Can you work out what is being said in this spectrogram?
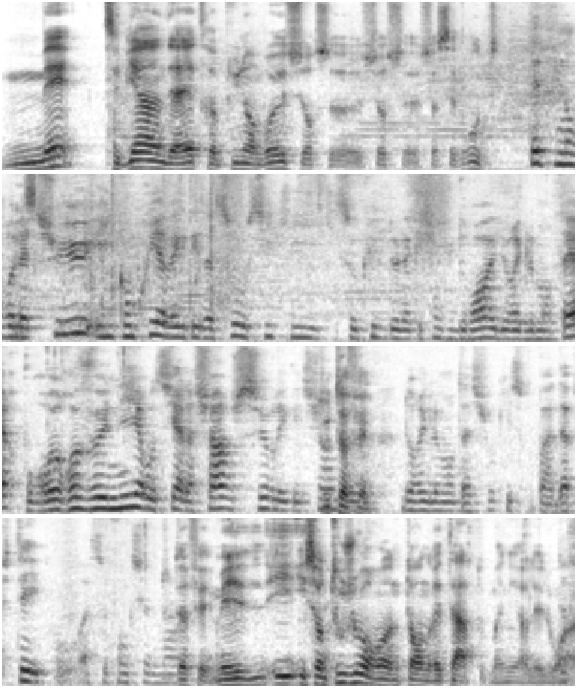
mais c'est bien d'être plus nombreux sur, ce, sur, ce, sur cette route. Peut-être plus nombreux là-dessus, et y compris avec des assos aussi qui, qui s'occupent de la question du droit et du réglementaire, pour revenir aussi à la charge sur les questions de, de, réglementation qui ne sont pas adaptées à ce fonctionnement. Tout à fait. Mais ils, sont toujours en temps de retard, de toute manière, les lois.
